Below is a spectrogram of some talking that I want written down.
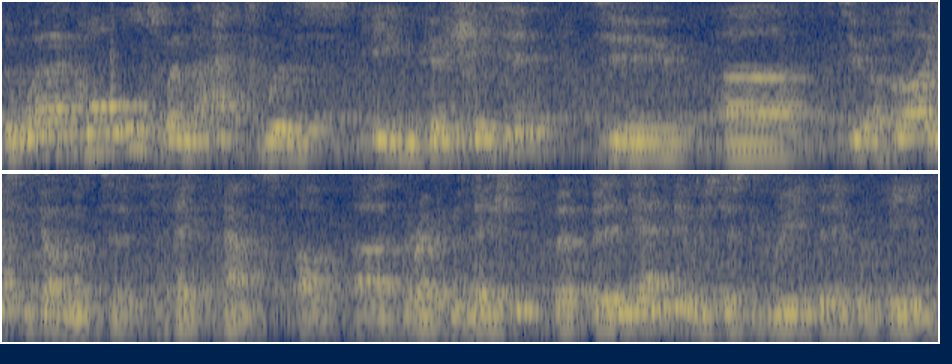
There were calls when the Act was being negotiated to, uh, to oblige the government to, to take account of uh, the recommendation, but, but in the end it was just agreed that it would be,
